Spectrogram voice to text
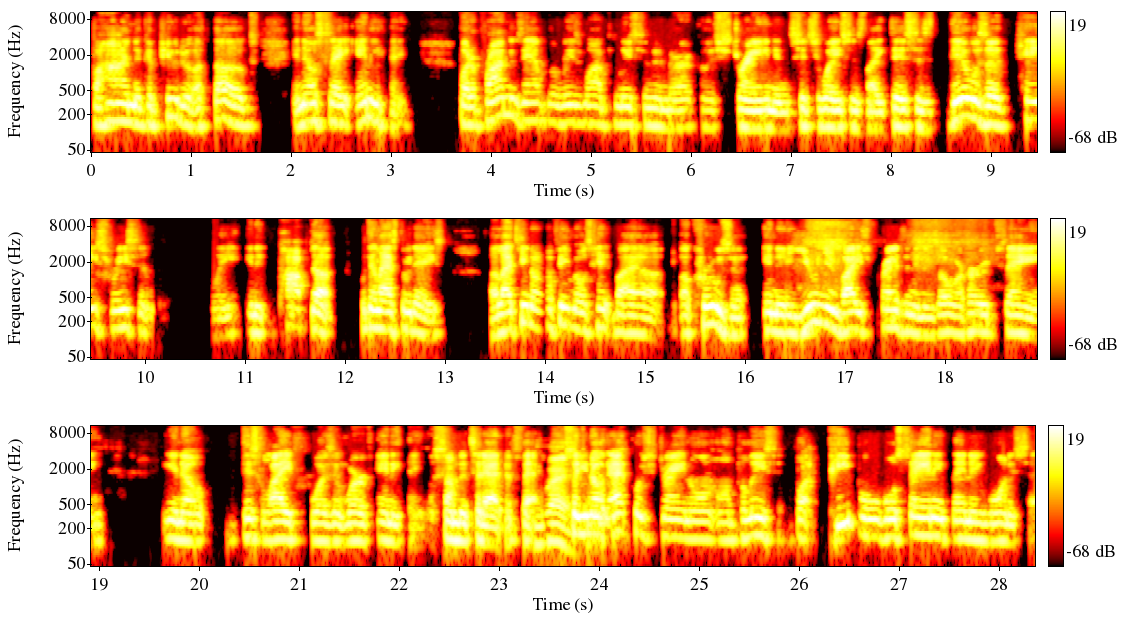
behind the computer are thugs and they'll say anything. But a prime example of the reason why police in America is strained in situations like this is there was a case recently and it popped up within the last three days. A Latino female was hit by a, a cruiser, and the union vice president is overheard saying, you know, this life wasn't worth anything, or something to that effect. Right. So, you know, that puts strain on, on policing. But people will say anything they want to say.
